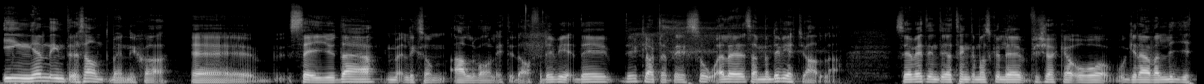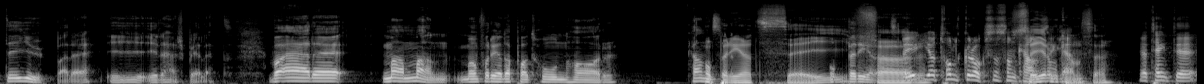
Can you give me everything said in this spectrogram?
ingen intressant människa eh, säger ju det liksom allvarligt idag. För det, vet- det, det är klart att det är så, eller så här, men det vet ju alla. Så jag vet inte, jag tänkte man skulle försöka att, gräva lite djupare i, i det här spelet. Vad är det, mamman, man får reda på att hon har cancer. Opererat sig Opererat. för... Jag, jag tolkar också som cancer. Säger de cancer? Jag tänkte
